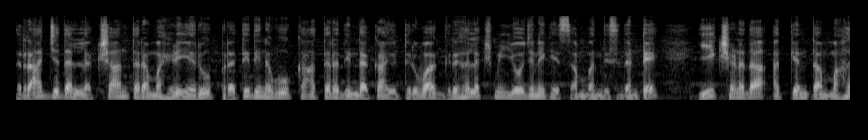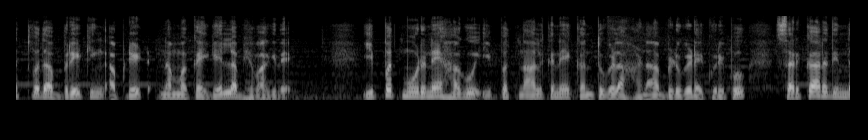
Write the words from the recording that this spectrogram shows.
ರಾಜ್ಯದ ಲಕ್ಷಾಂತರ ಮಹಿಳೆಯರು ಪ್ರತಿದಿನವೂ ಕಾತರದಿಂದ ಕಾಯುತ್ತಿರುವ ಗೃಹಲಕ್ಷ್ಮಿ ಯೋಜನೆಗೆ ಸಂಬಂಧಿಸಿದಂತೆ ಈ ಕ್ಷಣದ ಅತ್ಯಂತ ಮಹತ್ವದ ಬ್ರೇಕಿಂಗ್ ಅಪ್ಡೇಟ್ ನಮ್ಮ ಕೈಗೆ ಲಭ್ಯವಾಗಿದೆ. ಇಪ್ಪತ್ಮೂರನೇ ಹಾಗೂ ಇಪ್ಪತ್ನಾಲ್ಕನೇ ಕಂತುಗಳ ಹಣ ಬಿಡುಗಡೆ ಕುರಿತು ಸರ್ಕಾರದಿಂದ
